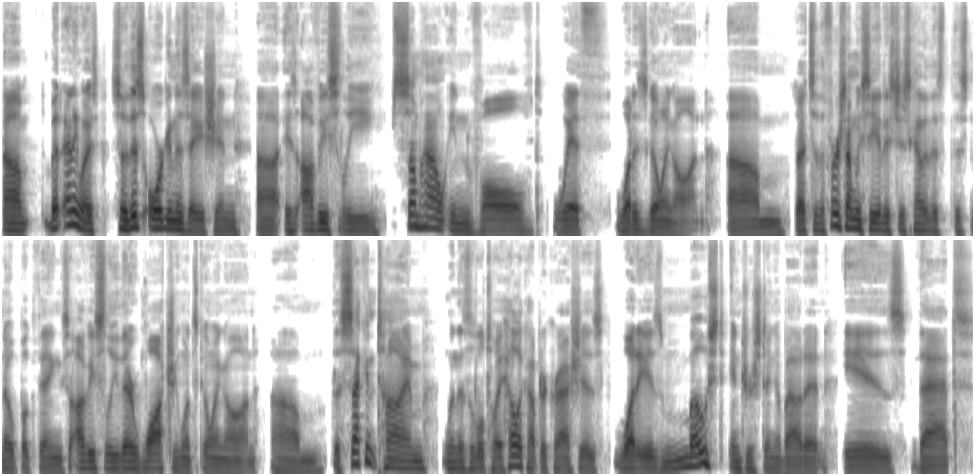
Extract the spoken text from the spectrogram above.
Um, but anyways, so this organization uh, is obviously somehow involved with what is going on. Um, right. So the first time we see it, it's just kind of this this notebook thing. So obviously they're watching what's going on. Um, the second time when this little toy helicopter crashes, what is most interesting about it is that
